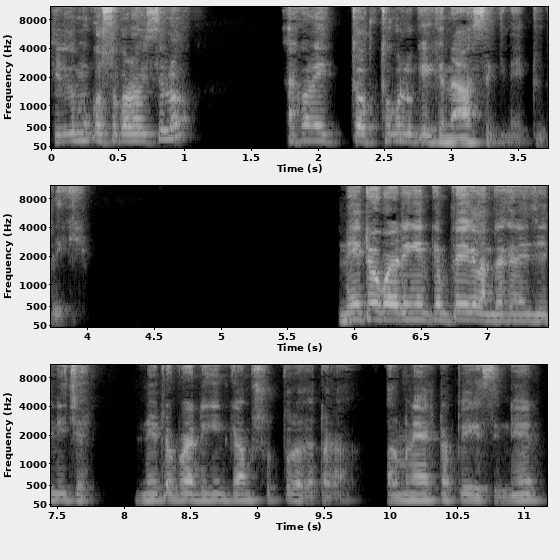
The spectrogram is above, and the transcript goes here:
এটা তো মুখস্থ করা হয়েছিল, এখন এই তথ্যগুলো কি এখানে আছে কিনা একটু দেখি। নেট অপারেটিং ইনকাম পেয়ে গেলাম, দেখেন এই যে নিচে। নেট অপারেটিং ইনকাম সত্তর হাজার টাকা। তার মানে একটা পেয়ে গেছি। নেট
